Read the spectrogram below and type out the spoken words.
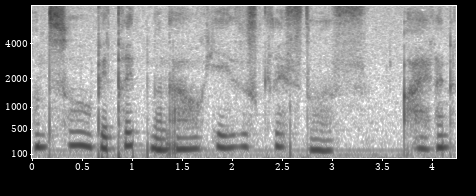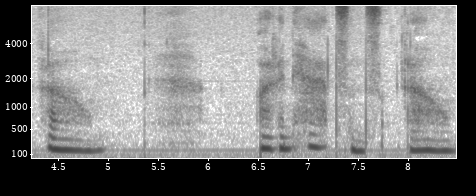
Und so betritt nun auch Jesus Christus euren Raum, euren Herzensraum.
